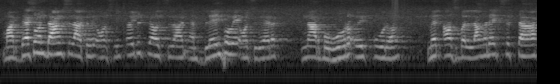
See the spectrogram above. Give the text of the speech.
Maar desondanks laten wij ons niet uit het veld slaan en blijven wij ons werk naar behoren uitvoeren met als belangrijkste taak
